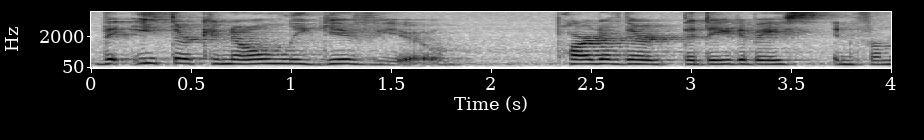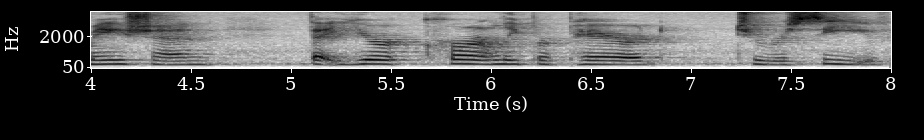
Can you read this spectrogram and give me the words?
the ether can only give you part of their the database information that you're currently prepared to receive.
